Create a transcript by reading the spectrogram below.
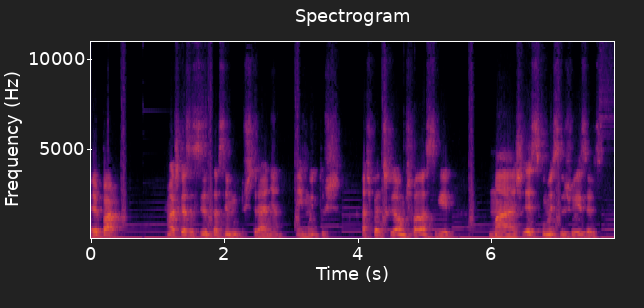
Epá, acho que essa season está a ser muito estranha em muitos aspectos que já vamos falar a seguir, mas esse começo dos Wizards.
